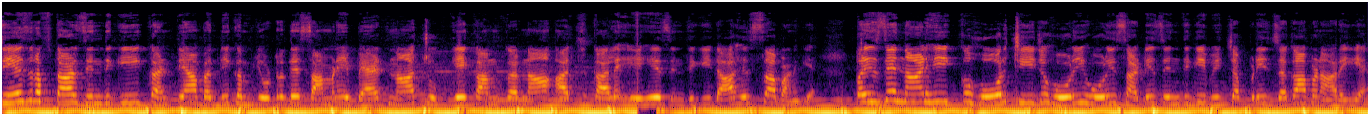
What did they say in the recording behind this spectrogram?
ਤੇਜ਼ ਰਫ਼ਤਾਰ ਜ਼ਿੰਦਗੀ, ਘੰਟਿਆਂ ਬੱਧੀ ਕੰਪਿਊਟਰ ਦੇ ਸਾਹਮਣੇ ਬੈਠਣਾ, ਝੁੱਕ ਕੇ ਕੰਮ ਕਰਨਾ ਅੱਜ ਕੱਲ ਇਹ ਜ਼ਿੰਦਗੀ ਦਾ ਹਿੱਸਾ ਬਣ ਗਿਆ ਪਰ ਇਸ ਦੇ ਨਾਲ ਹੀ ਇੱਕ ਹੋਰ ਚੀਜ਼ ਹੌਲੀ-ਹੌਲੀ ਸਾਡੀ ਜ਼ਿੰਦਗੀ ਵਿੱਚ ਆਪਣੀ ਜਗ੍ਹਾ ਬਣਾ ਰਹੀ ਹੈ।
